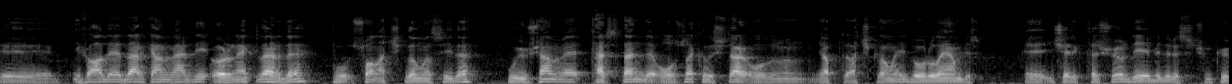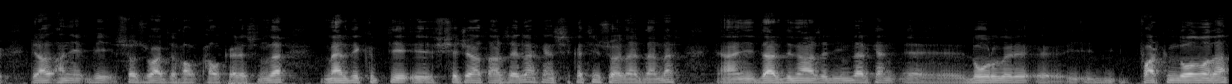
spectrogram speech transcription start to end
e, ifade ederken verdiği örnekler de bu son açıklamasıyla uyuşan ve tersten de olsa Kılıçdaroğlu'nun yaptığı açıklamayı doğrulayan bir e, içerik taşıyor diyebiliriz. Çünkü biraz hani bir söz vardı halk, halk arasında merdi kıpti e, şecaat arz ederken şirkatin söyler derler. Yani derdini arz edeyim derken e, doğruları e, farkında olmadan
